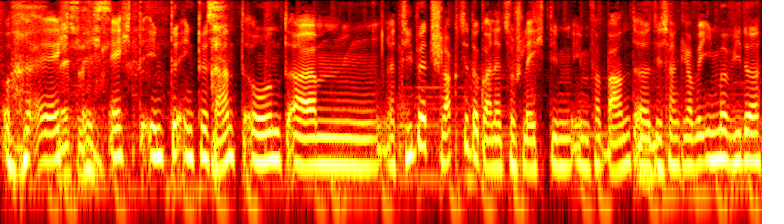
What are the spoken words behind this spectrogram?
echt, echt inter, interessant und ähm, Tibet schlagt sich da gar nicht so schlecht im, im Verband. Äh, mhm. Die sind, glaube ich, immer wieder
